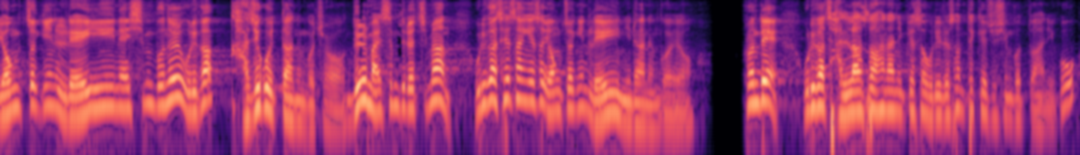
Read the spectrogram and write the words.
영적인 레인의 신분을 우리가 가지고 있다는 거죠. 늘 말씀드렸지만 우리가 세상에서 영적인 레인이라는 거예요. 그런데 우리가 잘나서 하나님께서 우리를 선택해 주신 것도 아니고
